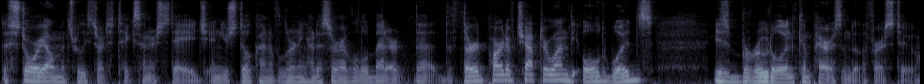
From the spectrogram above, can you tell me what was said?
the story elements really start to take center stage and you're still kind of learning how to survive a little better. The the third part of chapter 1, the old woods, is brutal in comparison to the first two.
